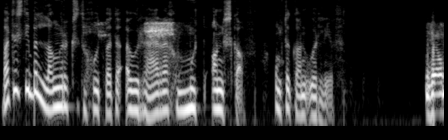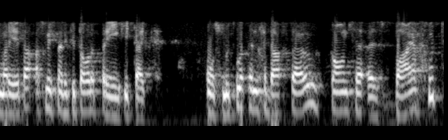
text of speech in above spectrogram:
Wat is die belangrikste goed wat 'n ou regtig moet aanskaf om te kan oorleef? Wel Marieta, as mens na die totale prentjie kyk, ons moet ook in gedagte hou, kanse is baie goed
